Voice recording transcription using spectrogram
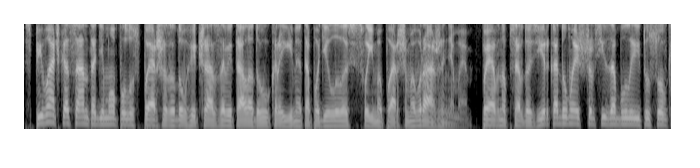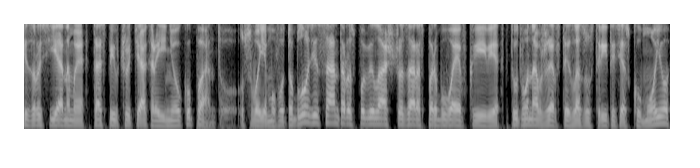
Співачка Санта Дімополус перша за довгий час завітала до України та поділилася своїми першими враженнями. Певно, псевдозірка думає, що всі забули її тусовки з росіянами та співчуття країні окупанту. У своєму фотоблозі Санта розповіла, що зараз перебуває в Києві. Тут вона вже встигла зустрітися з кумою,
